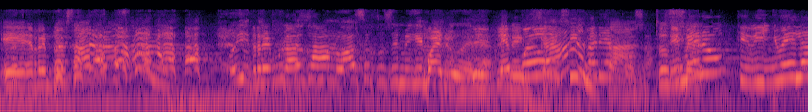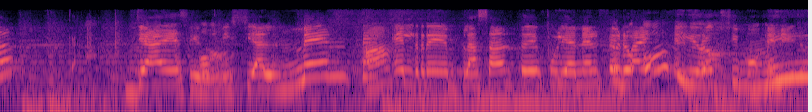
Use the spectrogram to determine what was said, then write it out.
eh, reemplazaba a Franzani. Oye, ¿te gusta cómo lo hace José Miguel Bueno, Viñuela? le Me puedo encanta. decir varias cosas. Entonces- Primero, que Viñuela ya es oficialmente Ah. el reemplazante de Julián Pero el próximo Mira, enero.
